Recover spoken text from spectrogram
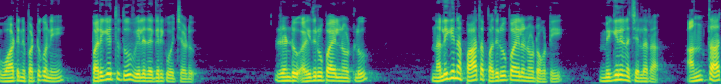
వాటిని పట్టుకొని పరిగెత్తుతూ వీళ్ళ దగ్గరికి వచ్చాడు. రెండు ఐదు రూపాయల నోట్లు నలిగిన పాత పది రూపాయల నోట్ ఒకటి మిగిలిన చిల్లర అంతా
